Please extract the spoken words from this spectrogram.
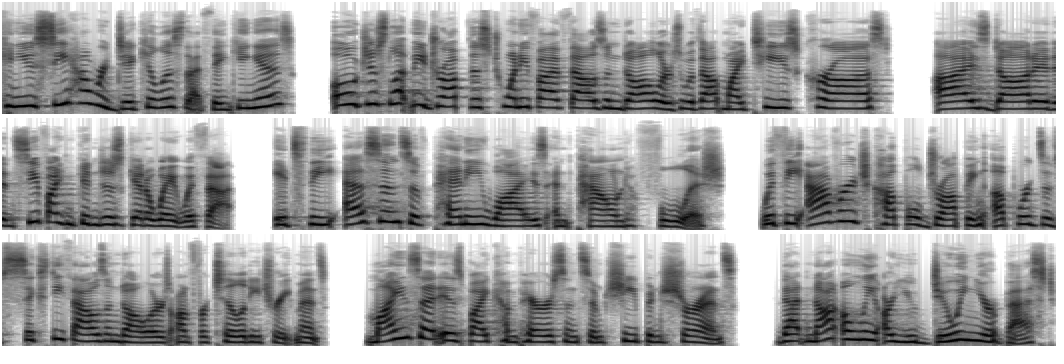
Can you see how ridiculous that thinking is? Oh, just let me drop this $25,000 without my T's crossed, I's dotted, and see if I can just get away with that. It's the essence of penny wise and pound foolish. With the average couple dropping upwards of $60,000 on fertility treatments, mindset is by comparison some cheap insurance that not only are you doing your best,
